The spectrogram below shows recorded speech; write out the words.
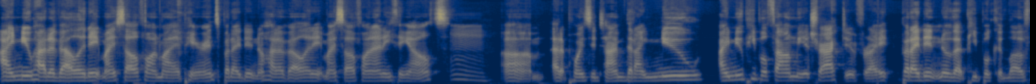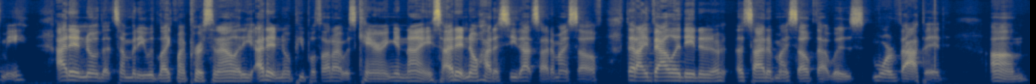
I knew how to validate myself on my appearance, but I didn't know how to validate myself on anything else. Mm. um, at a points in time that I knew I knew people found me attractive, right? But I didn't know that people could love me. I didn't know that somebody would like my personality. I didn't know people thought I was caring and nice. I didn't know how to see that side of myself. That I validated a, a side of myself that was more vapid. Um,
